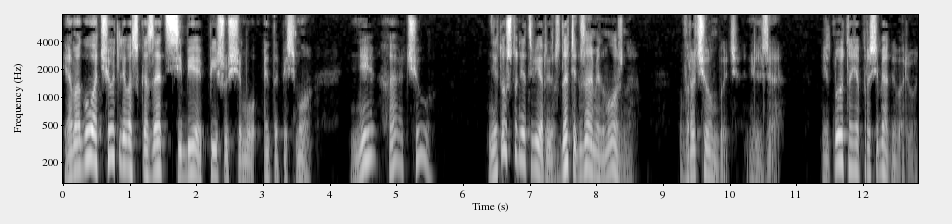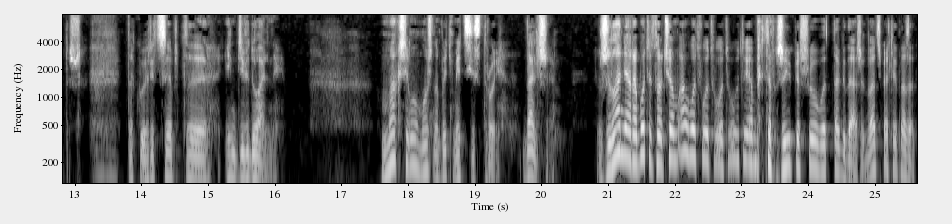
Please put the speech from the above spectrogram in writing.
я могу отчетливо сказать себе, пишущему это письмо, «Не хочу». Не то, что нет веры, сдать экзамен можно, врачом быть нельзя. Нет, ну это я про себя говорю, это ж такой рецепт э, индивидуальный. Максимум можно быть медсестрой. Дальше. Желание работать врачом, а вот-вот-вот-вот, я об этом же и пишу вот тогда же, 25 лет назад.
